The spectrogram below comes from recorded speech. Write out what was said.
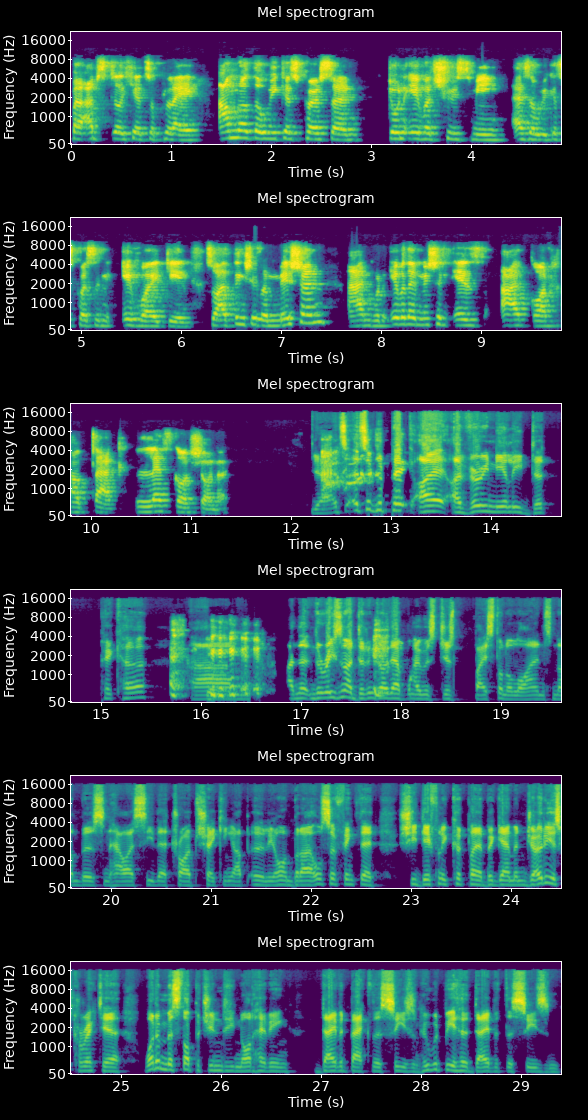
but I'm still here to play. I'm not the weakest person. Don't ever choose me as the weakest person ever again. So I think she's a mission, and whatever the mission is, I got her back. Let's go, Shauna. Yeah, it's it's a good pick. I I very nearly did pick her. Um, and the, the, reason I didn't go that way was just based on alliance numbers and how I see that tribe shaking up early on. But I also think that she definitely could play a big game. And Jody is correct here. What a missed opportunity not having David back this season. Who would be her David this season?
